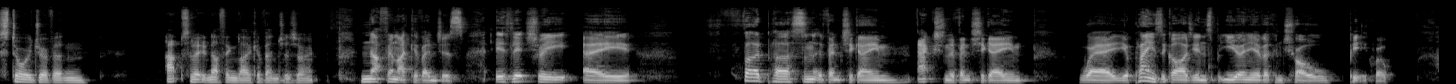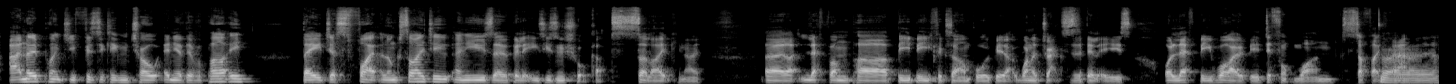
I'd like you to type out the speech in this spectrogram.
story driven, absolutely nothing like Avengers, right? Nothing like Avengers. It's literally a third person adventure game, action adventure game, where you're playing as the Guardians, but you only ever control Peter Quill. At no point do you physically control any of the other party. They just fight alongside you and use their abilities using shortcuts. So, like, you know, uh, like left bumper BB, for example, would be like one of Drax's abilities, or left BY would be a different one, stuff like Right, that. right, yeah.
